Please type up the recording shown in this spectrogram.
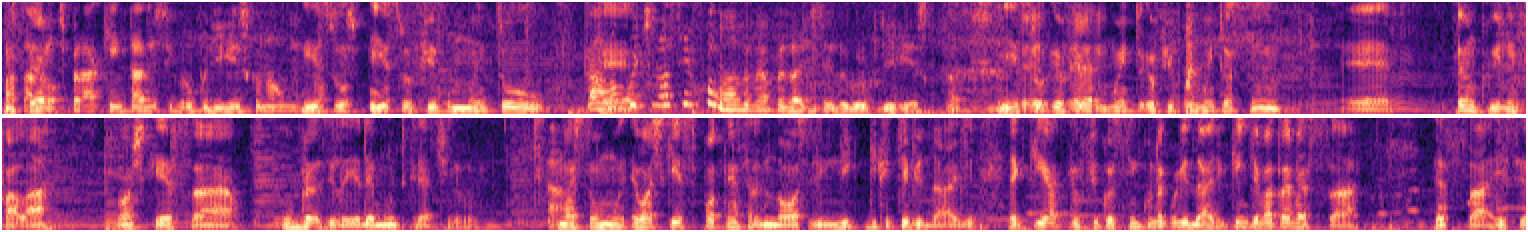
Justamente para quem está nesse grupo de risco não, isso, não se Isso eu fico muito. Carlão é... continua circulando, né? Apesar de ser do grupo de risco. Tá? Isso eu fico é. muito, eu fico muito assim é, tranquilo em falar. Eu acho que essa o brasileiro é muito criativo. Ah. Nós somos, eu acho que esse potencial nosso de, de criatividade é que eu fico assim com tranquilidade quem vai atravessar essa, esse,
